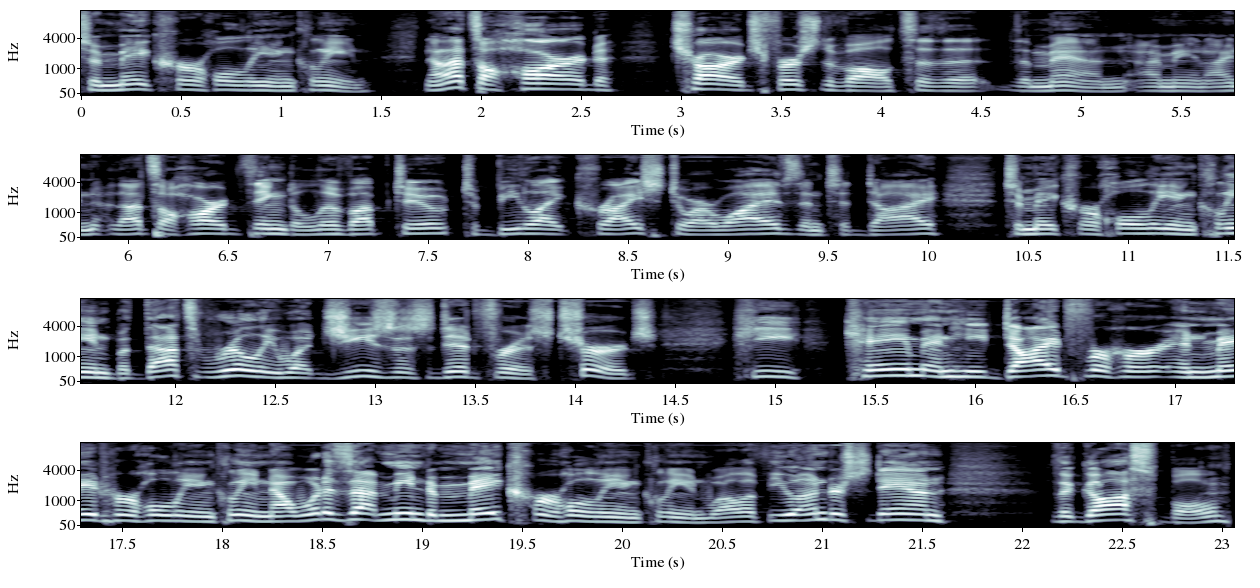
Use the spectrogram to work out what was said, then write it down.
to make her holy and clean. Now, that's a hard charge, first of all, to the, the men. I mean, I, that's a hard thing to live up to, to be like Christ to our wives and to die, to make her holy and clean. But that's really what Jesus did for his church. He came and he died for her and made her holy and clean. Now, what does that mean to make her holy and clean? Well, if you understand the gospel,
